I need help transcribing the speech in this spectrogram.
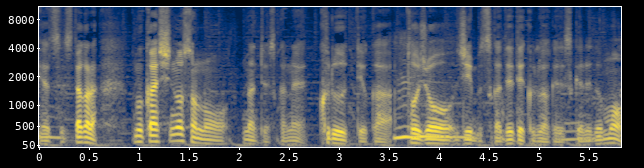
やつです。だから昔のそのなんていうんですかねクルーっていうかうん。登場人物が出てくるわけですけれども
